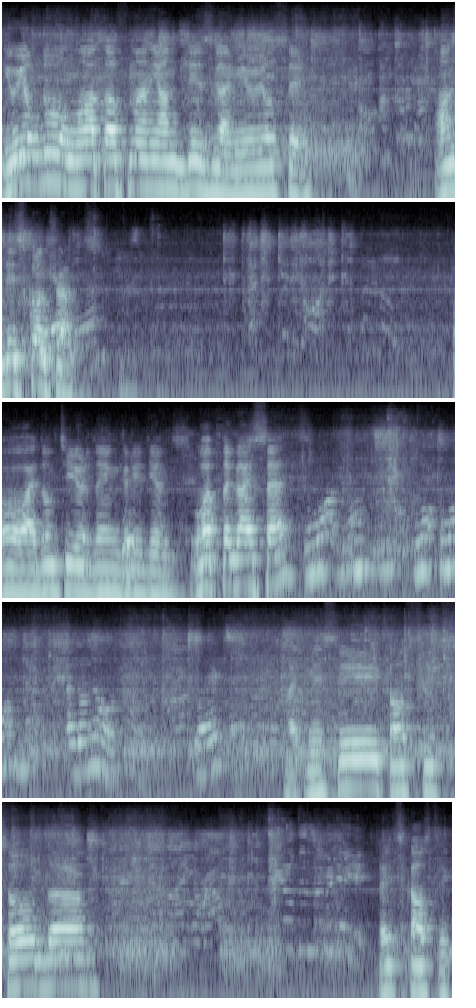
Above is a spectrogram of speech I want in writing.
You will do a lot of money on this game, you will see. On this contract. Oh, I don't hear the ingredients. What the guy said? More, I don't know. Wait. Let me see. Caustic soda. It's caustic.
